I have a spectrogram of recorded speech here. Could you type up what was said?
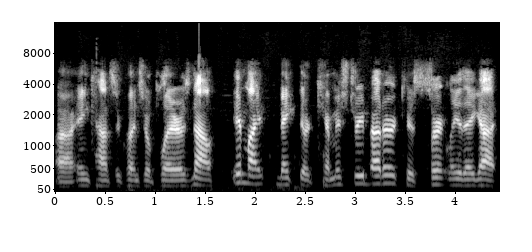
uh, inconsequential players. Now it might make their chemistry better because certainly they got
